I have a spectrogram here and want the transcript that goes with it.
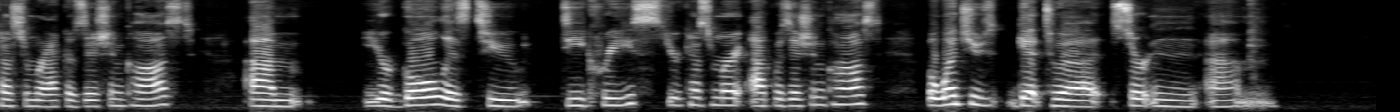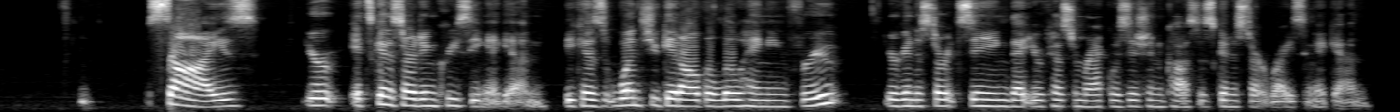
customer acquisition cost. Um, your goal is to decrease your customer acquisition cost, but once you get to a certain um, size, you're it's going to start increasing again because once you get all the low hanging fruit, you're going to start seeing that your customer acquisition cost is going to start rising again.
